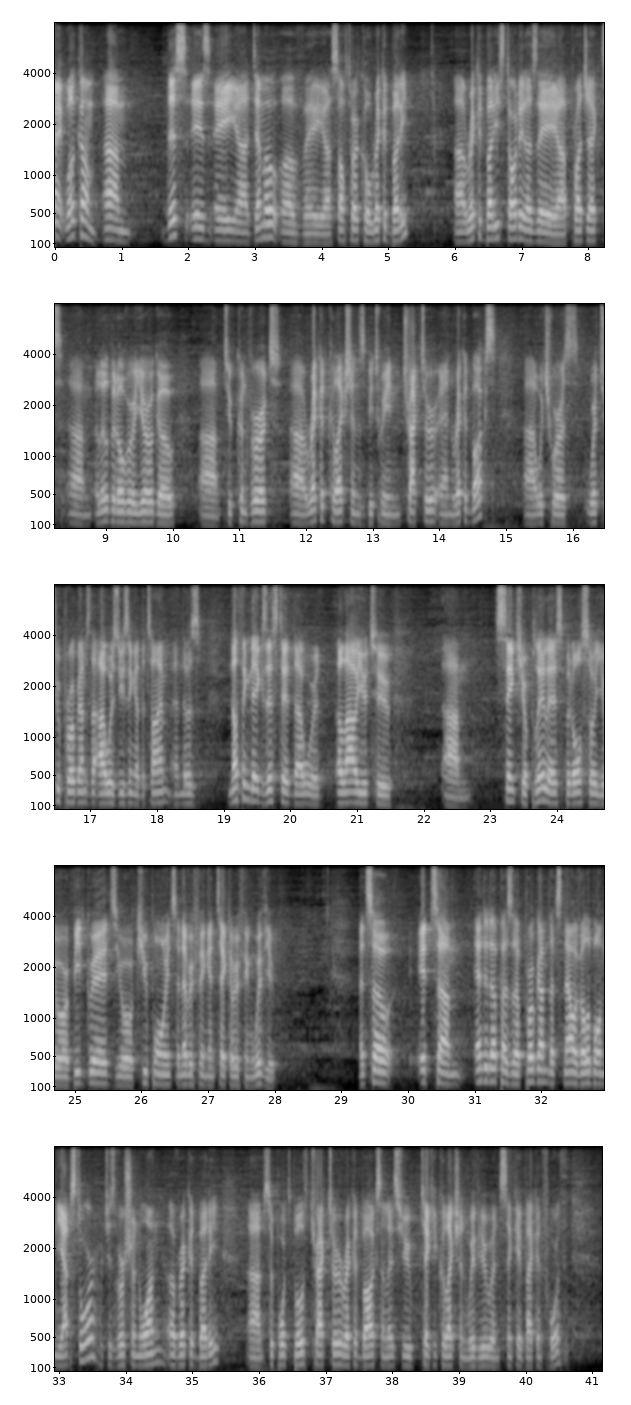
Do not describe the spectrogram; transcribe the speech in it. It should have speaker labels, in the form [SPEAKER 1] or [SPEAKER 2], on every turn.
[SPEAKER 1] right, welcome. Um, this is a uh, demo of a uh, software called Rekord Buddy. Uh, Rekord Buddy started as a uh, project um, a little bit over a year ago um, to convert uh, record collections between Traktor and Rekordbox, uh, which was, were two programs that I was using at the time, and there was nothing that existed that would allow you to um, sync your playlist, but also your beat grids, your cue points, and everything, and take everything with you. And so it um, ended up as a program that's now available on the App Store, which is version one of Rekord Buddy. Um, supports both Traktor, Rekordbox, and lets you take your collection with you and sync it back and forth.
